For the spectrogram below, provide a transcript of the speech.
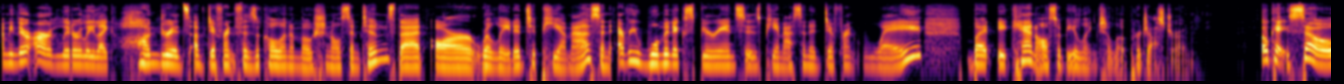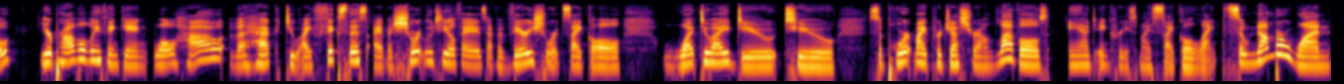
I mean, there are literally like hundreds of different physical and emotional symptoms that are related to PMS, and every woman experiences PMS in a different way, but it can also be linked to low progesterone. Okay, so you're probably thinking, well, how the heck do I fix this? I have a short luteal phase. I have a very short cycle. What do I do to support my progesterone levels and increase my cycle length? So, number one,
